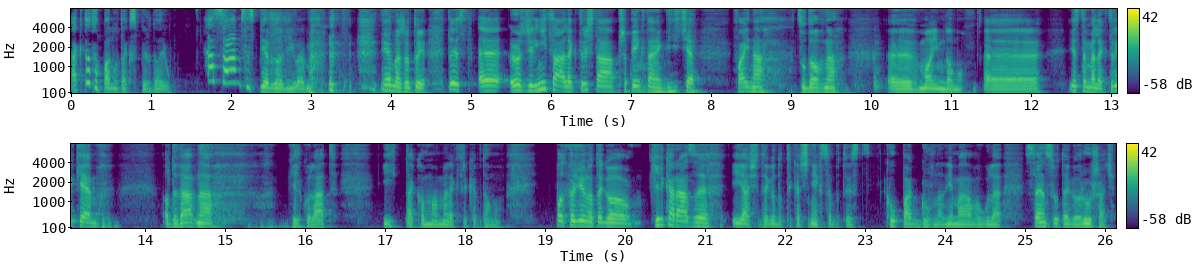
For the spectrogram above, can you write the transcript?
A kto to panu tak spierdolił? A sam se spierdoliłem. Nie no, żartuję. To jest e, rozdzielnica elektryczna, przepiękna, jak widzicie. Fajna, cudowna e, w moim domu. E, jestem elektrykiem od dawna, kilku lat i taką mam elektrykę w domu. Podchodziłem do tego kilka razy i ja się tego dotykać nie chcę, bo to jest kupa gówna. Nie ma w ogóle sensu tego ruszać.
